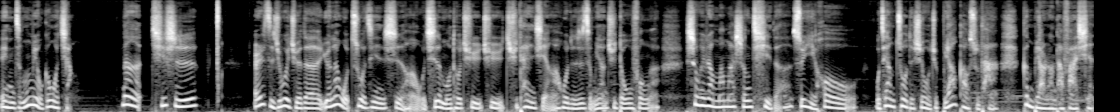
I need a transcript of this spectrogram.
哎，你怎么没有跟我讲？”那其实，儿子就会觉得，原来我做这件事哈，我骑着摩托去去去探险啊，或者是怎么样去兜风啊，是会让妈妈生气的。所以以后我这样做的时候，我就不要告诉他，更不要让他发现。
